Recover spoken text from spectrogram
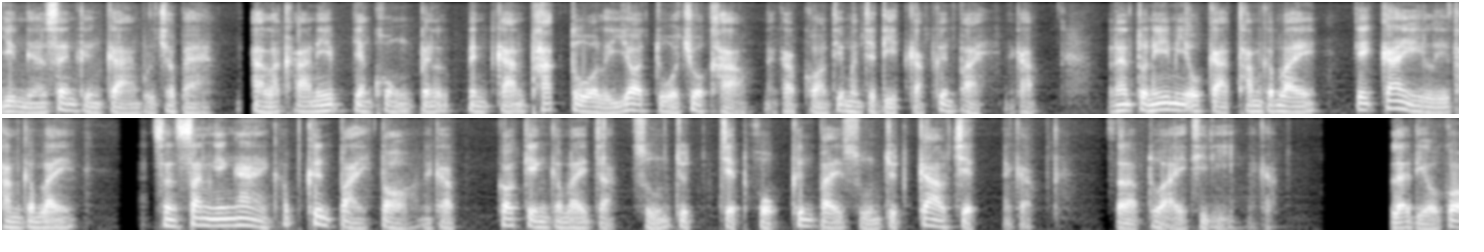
ยืนเหนือเส้นกึ่งกลางบริจแบนอ่ราคานี้ยังคงเป็นเป็นการพักตัวหรือย่อตัวชั่วคราวนะครับ ก่อนที่มันจะดีดกลับขึ้นไปนะครับ เพราะฉะนั้นตัวนี้มีโอกาสทำกำไร ใกล้ ๆ หรือทำกำไรสั้นๆ ง่ายๆครับขึ้นไปต่อนะครับ ก็เก่งกำไรจาก 0.76 ขึ้นไป 0.97 นะครับสำหรับตัว ITD นะครับ และเดี๋ยวก็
